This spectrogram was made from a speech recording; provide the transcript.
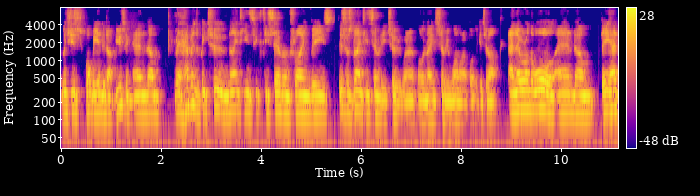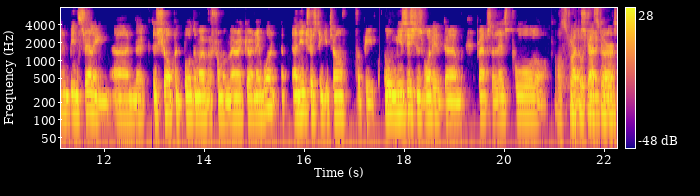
which is what we ended up using, and um, there happened to be two 1967 Flying Vs. This was 1972 when I, or 1971 when I bought the guitar, and they were on the wall, and um, they hadn't been selling, and the, the, shop had bought them over from America, and they weren't an interesting guitar for people. All musicians wanted um, perhaps a Les Paul or, or Stratocaster.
